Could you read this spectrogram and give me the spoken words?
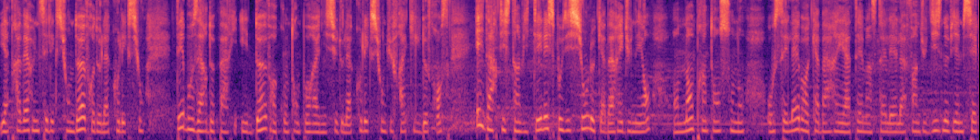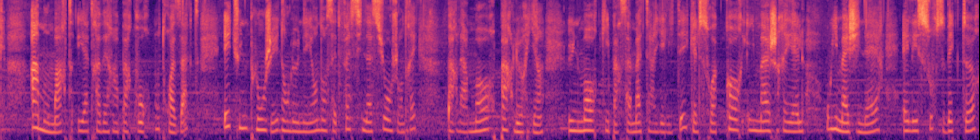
et à travers une sélection d'œuvres de la collection des Beaux-Arts de Paris et d'œuvres contemporaines issues de la collection du FRAC Île-de-France et d'artistes invités, l'exposition Le Cabaret du Néant, en empruntant son nom au célèbre cabaret à thème installé à la fin du 19e siècle à Montmartre et à travers un parcours en trois actes, est une plongée dans le néant, dans cette fascination engendrée par la mort, par le rien. Une mort qui, par sa matérialité, qu'elle soit corps, image réelle ou imaginaire, elle est source vecteur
